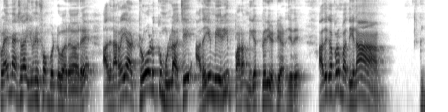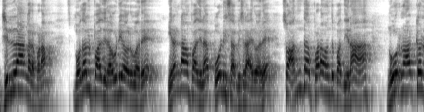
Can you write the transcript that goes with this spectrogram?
கிளைமேக்ஸ்லாம் யூனிஃபார்ம் போட்டு வருவார். அது நிறையா ட்ரோலுக்கும் உள்ளாச்சு. அதையும் மீறி படம் மிகப்பெரிய வெற்றி அடைஞ்சிது. அதுக்கப்புறம் பார்த்தீங்கன்னா ஜில்லாங்கிற படம். முதல் பாதி ரவுடியாக வருவார். இரண்டாம் பாதியில் போலீஸ் ஆஃபீஸராக ஆயிடுவார் ஸோ அந்த படம் வந்து பார்த்தீங்கன்னா நூறு நாட்கள்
